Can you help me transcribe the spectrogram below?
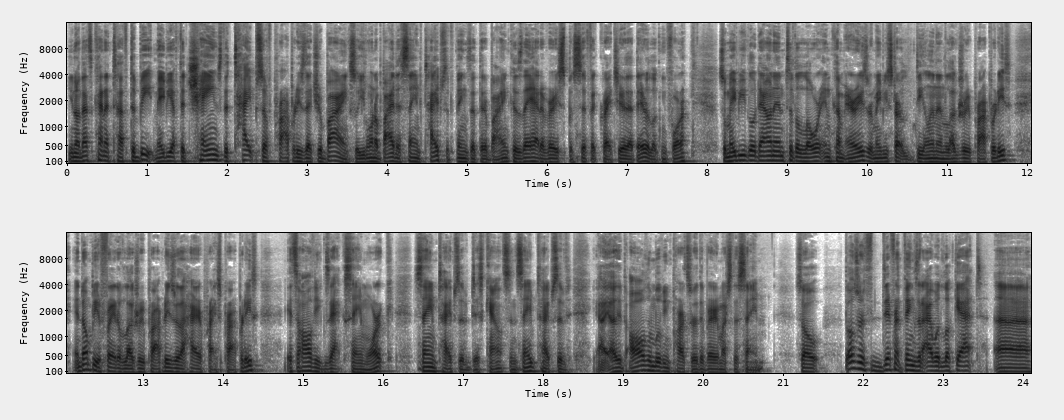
you know that's kind of tough to beat. Maybe you have to change the types of properties that you're buying. So you don't want to buy the same types of things that they're buying because they had a very specific criteria that they were looking for. So maybe you go down into the lower income areas or maybe start dealing in luxury properties. And don't be afraid of luxury properties or the higher price properties. It's all the exact same work, same types of discounts and same types of all the moving parts are very much the same. So those are different things that I would look at. Uh,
